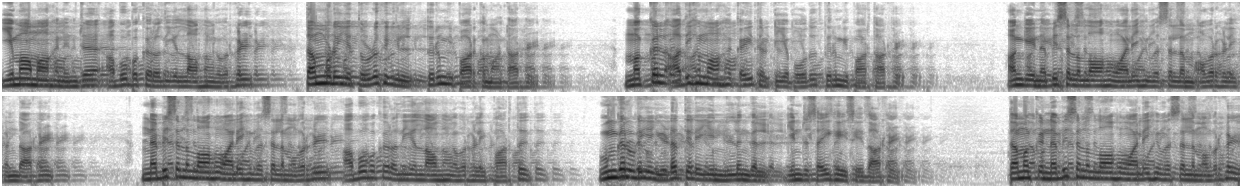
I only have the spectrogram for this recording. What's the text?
இமாமாக நின்ற அபூபக்கர் ரலியல்லாஹு அவர்கள் தம்முடைய தொழுகையில் திரும்பி பார்க்க மாட்டார்கள். மக்கள் அதிகமாக கை தட்டிய போது திரும்பி பார்த்தார்கள். அங்கே நபி அலஹி வசல்லம் அவர்களை கண்டார்கள். நபி அலஹி வசல்லம் அவர்கள் அவர்கள் அலி அல்லாஹும் அவர்களை பார்த்து உங்களுடைய இடத்திலேயே நில்லுங்கள் என்று சைகை செய்தார்கள். தமக்கு நபி ஸல்லல்லாஹு அலைஹி அவர்கள்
